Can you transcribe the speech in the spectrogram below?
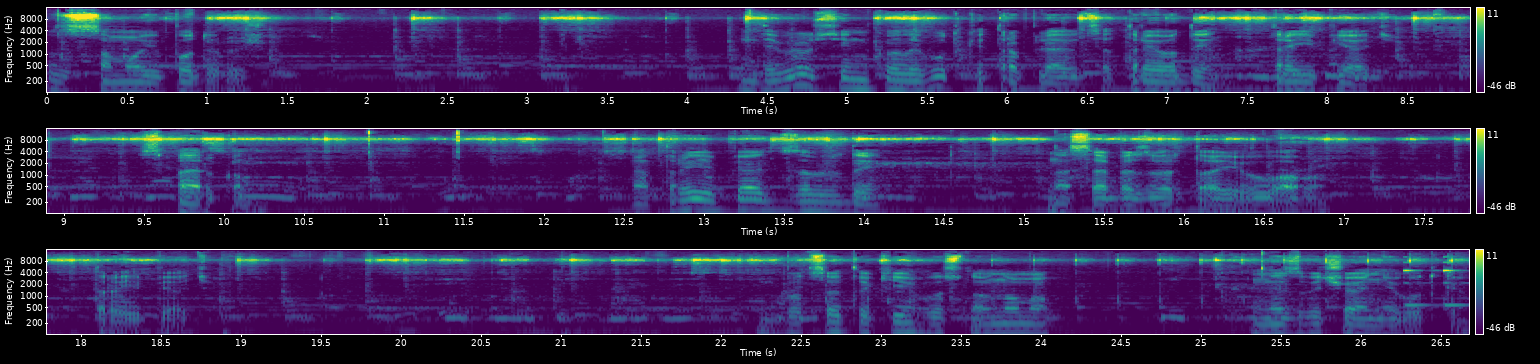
з самої подорожі. Дивлюсь, інколи вудки трапляються 3-1, 3,5 з перком. А 3,5 завжди на себе звертає увагу. 3,5. Бо це такі в основному Незвичайні вудки.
